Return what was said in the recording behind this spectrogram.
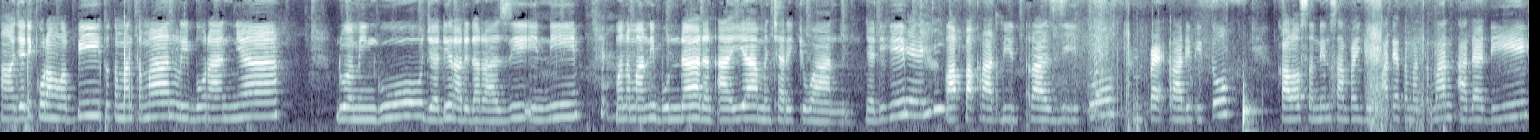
Uh, jadi kurang lebih itu teman-teman liburannya dua minggu. Jadi Radit dan Razi ini menemani bunda dan ayah mencari cuan. Jadi lapak Radit Razi itu sampai Radit itu kalau Senin sampai Jumat ya teman-teman ada di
